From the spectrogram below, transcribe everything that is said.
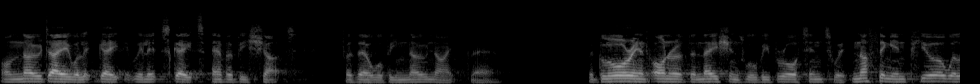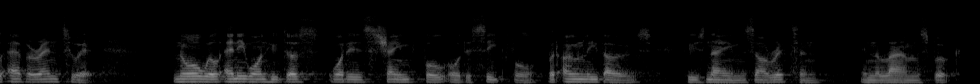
On no day will, it gate, will its gates ever be shut, for there will be no night there. The glory and honor of the nations will be brought into it. Nothing impure will ever enter it nor will anyone who does what is shameful or deceitful, but only those whose names are written in the Lamb's book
